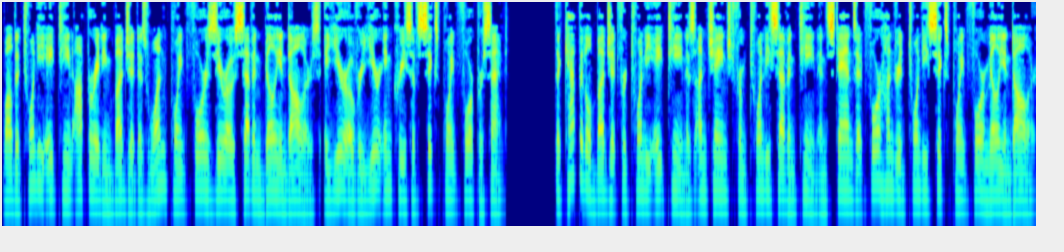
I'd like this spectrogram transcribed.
while the 2018 operating budget is $1.407 billion a year-over-year -year increase of 6.4%. The capital budget for 2018 is unchanged from 2017 and stands at $426.4 million.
